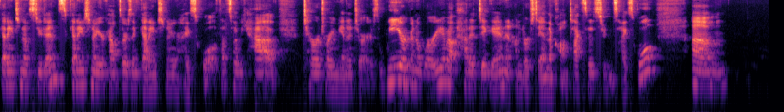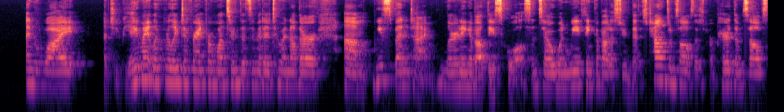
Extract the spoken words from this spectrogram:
getting to know students, getting to know your counselors, and getting to know your high school. That's why we have territory managers. We are going to worry about how to dig in and understand the context of student's high school um, and why a GPA might look really different from one student that's admitted to another. Um, we spend time learning about these schools. And so when we think about a student that has challenged themselves, that has prepared themselves,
